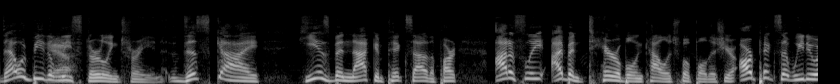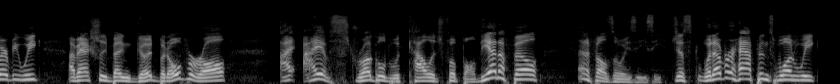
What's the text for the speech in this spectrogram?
That would be the yeah. Lee Sterling train. This guy he has been knocking picks out of the park. Honestly, I've been terrible in college football this year. Our picks that we do every week, I've actually been good, but overall, I, I have struggled with college football. The NFL, NFL is always easy. Just whatever happens one week,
